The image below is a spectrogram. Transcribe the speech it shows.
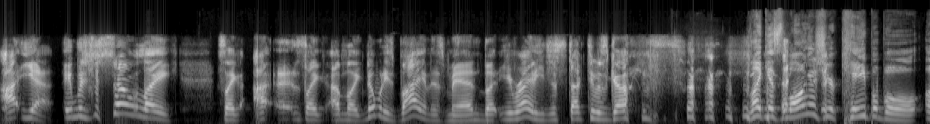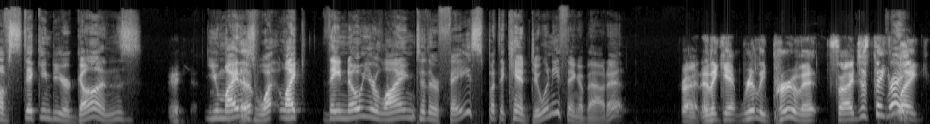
I, yeah, it was just so like it's like I, it's like I'm like nobody's buying this man, but you're right. He just stuck to his guns. like as long as you're capable of sticking to your guns, you might as well. Like they know you're lying to their face, but they can't do anything about it. right, and they can't really prove it. So I just think Right. like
